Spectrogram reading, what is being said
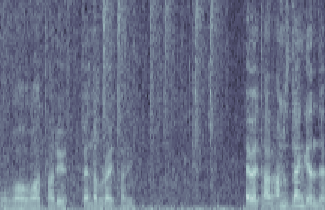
Oha oha tarıyor. Ben de burayı tarayayım. Evet arkamızdan geldi.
